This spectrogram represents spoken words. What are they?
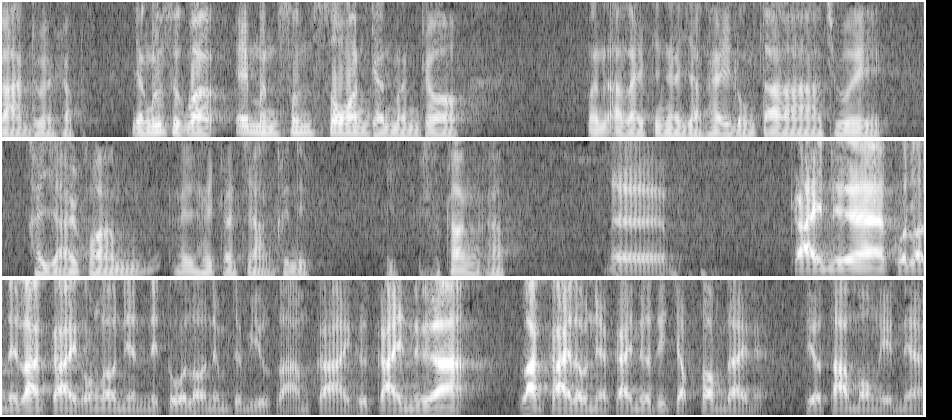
การณ์ด้วยครับ ยังรู้สึกว่าเอ๊ะมันซ้อนๆกันมันก็มันอะไรเป็นไงอยากให้หลวงตาช่วยขยายความให้ให้กระจ่างขึ้นอีกอีกสักครั้งครับ กายเนื้อคนเราในร่างกายของเราเนี่ยในตัวเราเนี่ยมันจะมีอยู่สามกาย คือกายเนื้อร่างกายเราเนี่ยกายเนื้อที่จับต้องได้เนี่ยเดียวตามองเห็นเนี่ย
